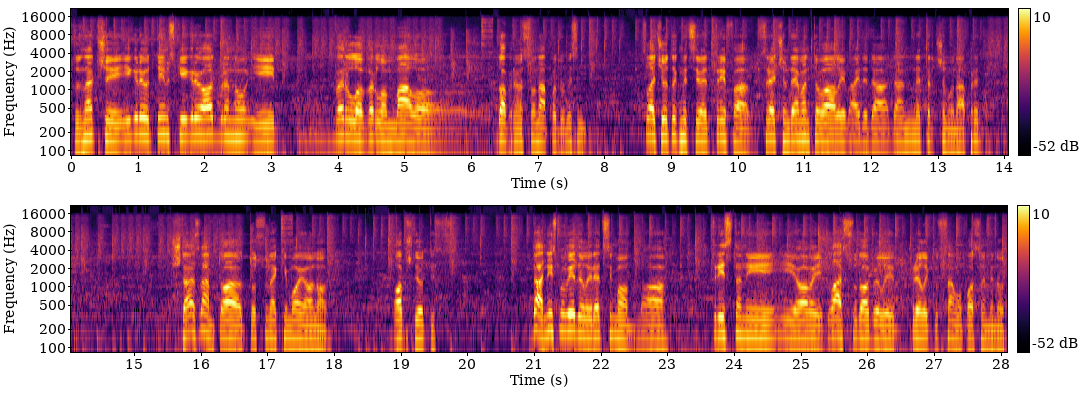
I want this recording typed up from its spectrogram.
Što znači igraju timski, igraju odbranu i vrlo, vrlo malo doprinosa u napadu. Mislim, sledeće utakmice je Trifa srećom demantovao, ali ajde da, da ne trčemo napred. Šta ja znam, to, to su neki moji ono, opšti utis. Da, nismo videli recimo uh, Tristan i, i ovaj glas su dobili priliku samo u poslednjem minutu,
